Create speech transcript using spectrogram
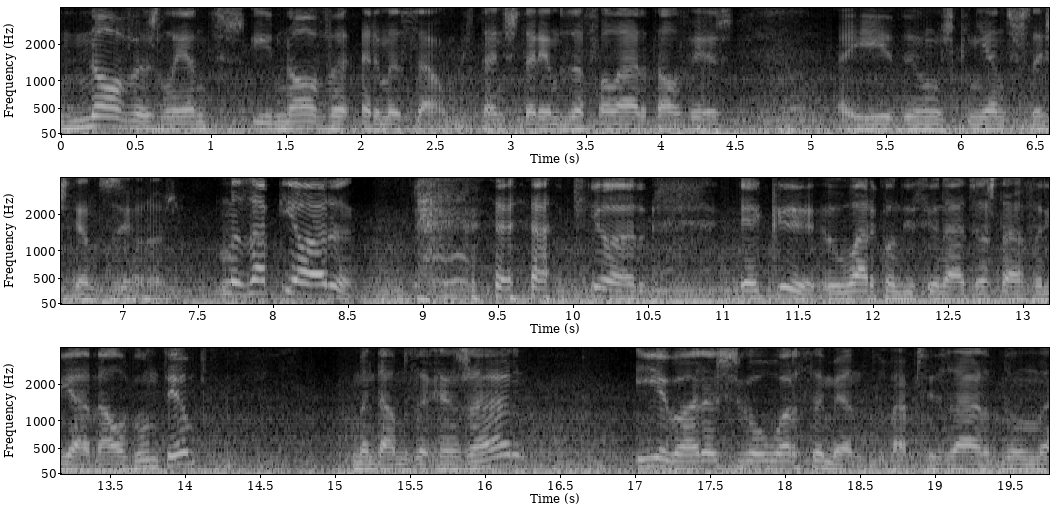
novas lentes e nova armação. Portanto, estaremos a falar talvez aí de uns 500, 600 euros. Mas há pior. há pior. É que o ar-condicionado já está avariado há algum tempo, mandámos arranjar, e agora chegou o orçamento. Vai precisar de uma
